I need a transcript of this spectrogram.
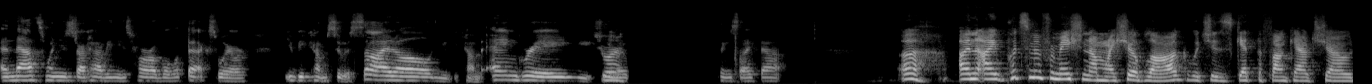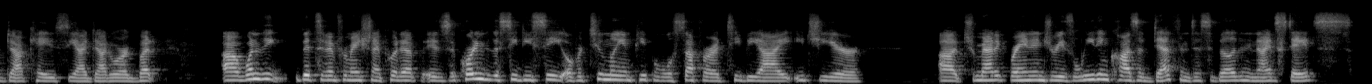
And that's when you start having these horrible effects where you become suicidal, you become angry, you, sure. you know, things like that. And I put some information on my show blog, which is getthefunkoutshow.kuci.org. But uh, one of the bits of information I put up is according to the CDC, over 2 million people will suffer a TBI each year. Uh, traumatic brain injury is leading cause of death and disability in the United States.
